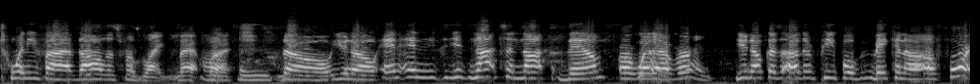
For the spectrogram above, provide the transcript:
$25 for like that much. So, you know, and, and not to knock them or whatever. Right you know, because other people may can uh, afford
